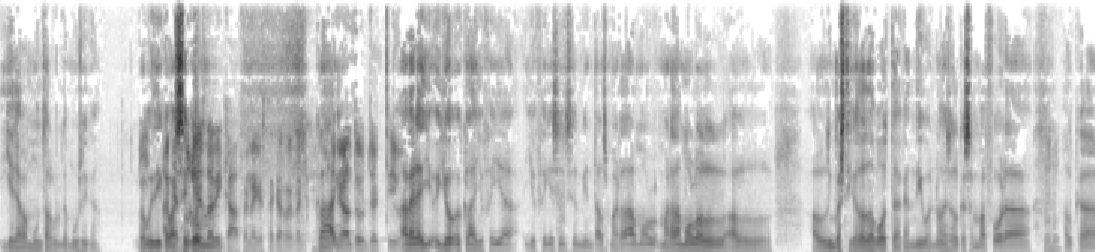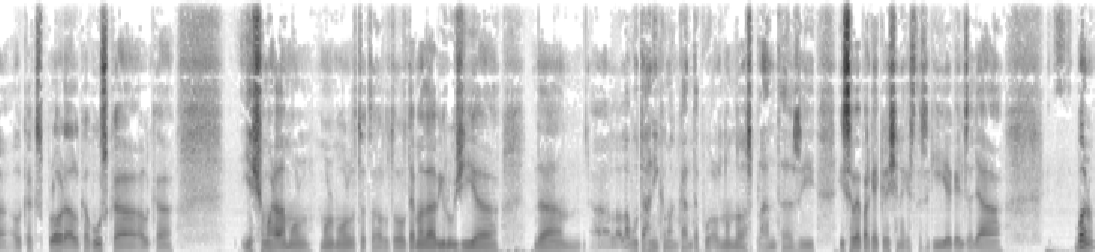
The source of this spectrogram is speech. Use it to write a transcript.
i allà vam muntar el grup de música però vull dir que va ser com... dedicar fent aquesta carrera? Clar, Quin era el teu objectiu? A veure, jo, jo clar, jo feia, jo feia ciències ambientals, m'agradava molt, m'agrada molt el, el, l'investigador de bota, que en diuen, no? És el que se'n va fora, uh -huh. el, que, el que explora, el que busca, el que i això m'agrada molt, molt, molt tot el, tot el tema de biologia de la, la botànica m'encanta el nom de les plantes i, i saber per què creixen aquestes aquí, aquells allà. Bueno,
